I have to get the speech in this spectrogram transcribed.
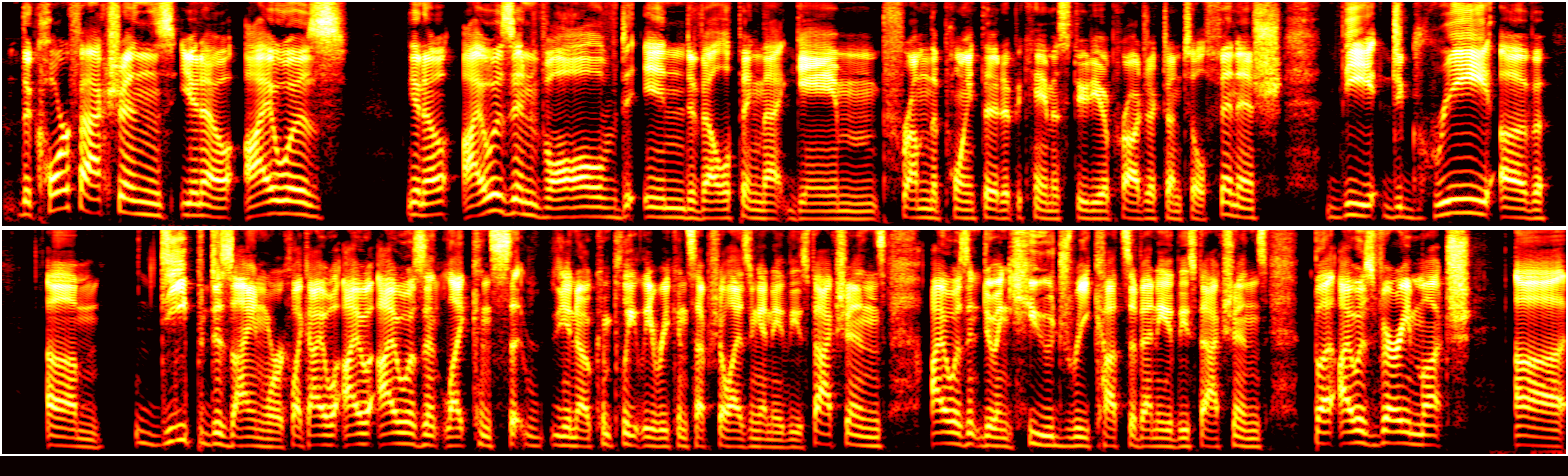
the core factions, you know, I was. You know, I was involved in developing that game from the point that it became a studio project until finish. The degree of um, deep design work. Like I, I, I wasn't like conce- you know completely reconceptualizing any of these factions. I wasn't doing huge recuts of any of these factions, but I was very much. Uh,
